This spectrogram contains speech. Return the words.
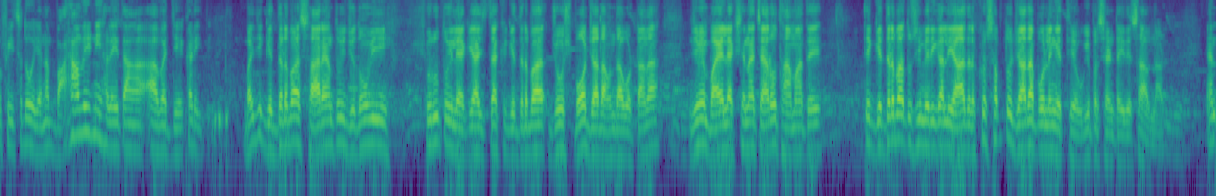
ਫੀਸਦ ਹੋ ਜਾਣਾ। 12 ਵੀ ਨਹੀਂ ਹਲੇ ਤਾਂ ਵੱਜੇ ਘੜੀ ਤੇ। ਬਾਈ ਜੀ ਗਿੱਦੜਬਾ ਸਾਰਿਆਂ ਤੋਂ ਹੀ ਜਦੋਂ ਵੀ ਸ਼ੁਰੂ ਤੋਂ ਹੀ ਲੈ ਕੇ ਅੱਜ ਤੱਕ ਗਿੱਦੜਬਾ ਜੋਸ਼ ਬਹੁਤ ਜ਼ਿਆਦਾ ਹੁੰਦਾ ਵੋਟਾਂ ਦਾ, ਜਿਵੇਂ ਬਾਈ ਇਲੈਕਸ਼ਨ ਆ ਚਾਰੋਂ ਥਾਵਾਂ ਤੇ। ਤੇ ਗਿੱਦੜਬਾ, ਤੁਸੀਂ ਮੇਰੀ ਗੱਲ ਯਾਦ ਰੱਖੋ, ਸਭ ਤੋਂ ਜ਼ਿਆਦਾ ਪੋਲਿੰਗ ਇੱਥੇ ਹੋਊਗੀ ਪਰਸੈਂਟੇਜ ਦੇ ਹਿਸਾਬ ਨਾਲ। ਐਨ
